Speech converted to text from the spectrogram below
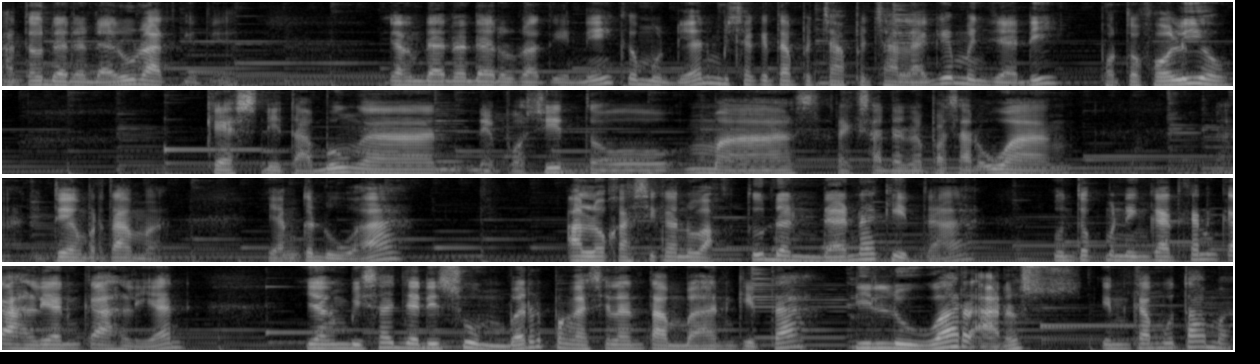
atau dana darurat gitu ya. Yang dana darurat ini kemudian bisa kita pecah-pecah lagi menjadi portofolio. Cash di tabungan, deposito, emas, reksadana pasar uang. Nah, Itu yang pertama. Yang kedua, alokasikan waktu dan dana kita untuk meningkatkan keahlian-keahlian yang bisa jadi sumber penghasilan tambahan kita di luar arus income utama.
